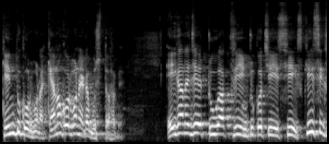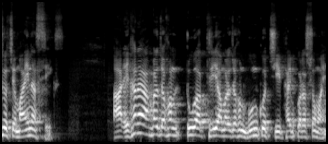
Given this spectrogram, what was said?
কিন্তু করব না। কেন করব না? এটা বুঝতে হবে। এইখানে যে টু আর থ্রি ইন্টু করছি সিক্স কী সিক্স হচ্ছে? মাইনাস সিক্স আর এখানে আমরা যখন টু আর থ্রি আমরা যখন গুণ করছি ফাইভ করার সময়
